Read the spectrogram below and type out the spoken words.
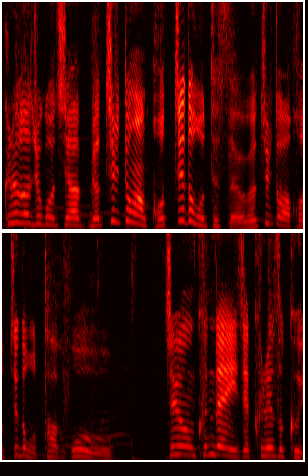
그래가지고 진짜 며칠 동안 걷지도 못했어요. 며칠 동안 걷지도 못하고 지금 근데 이제 그래서 그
